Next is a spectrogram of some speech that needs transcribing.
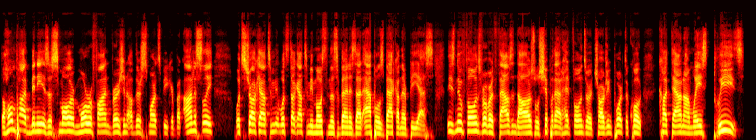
The HomePod mini is a smaller, more refined version of their smart speaker, but honestly, what struck out to me, what stuck out to me most in this event is that Apple is back on their BS. These new phones for over a thousand dollars will ship without headphones or a charging port to quote cut down on waste. Please,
